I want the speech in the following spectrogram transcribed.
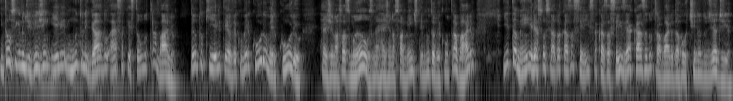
Então o signo de virgem ele é muito ligado a essa questão do trabalho. Tanto que ele tem a ver com Mercúrio, Mercúrio rege nossas mãos, né, rege nossa mente, tem muito a ver com o trabalho. E também ele é associado à casa 6. A casa 6 é a casa do trabalho, da rotina do dia a dia.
